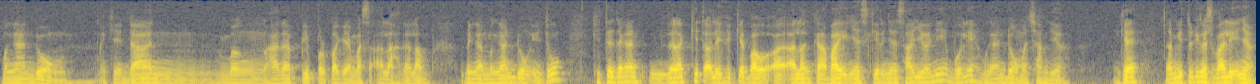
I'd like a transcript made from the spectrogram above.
mengandung. Okey dan menghadapi pelbagai masalah dalam dengan mengandung itu kita jangan lelaki tak boleh fikir bahawa alangkah baiknya sekiranya saya ni boleh mengandung macam dia. Okey dan itu juga sebaliknya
